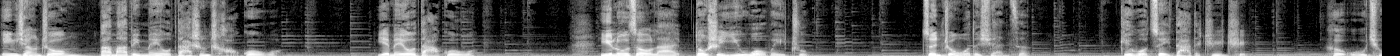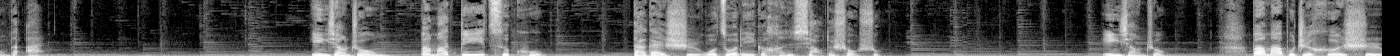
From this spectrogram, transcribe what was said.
印象中，爸妈并没有大声吵过我，也没有打过我。一路走来都是以我为主，尊重我的选择，给我最大的支持和无穷的爱。印象中，爸妈第一次哭，大概是我做了一个很小的手术。印象中。爸妈不知何时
